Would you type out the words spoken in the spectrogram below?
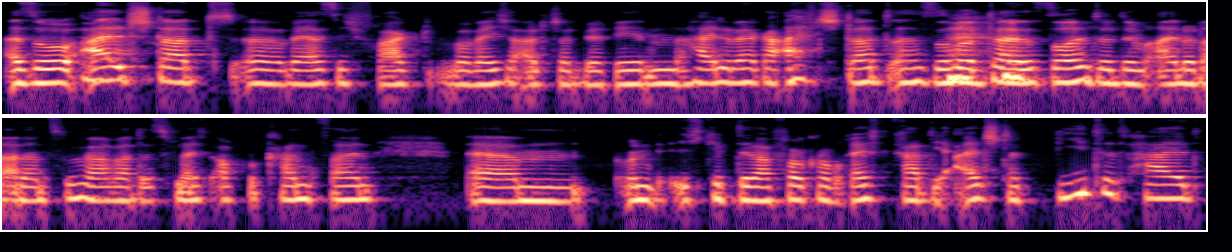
Also Altstadt, äh, wer sich fragt, über welche Altstadt wir reden, Heidelberger Altstadt, also da sollte dem einen oder anderen Zuhörer das vielleicht auch bekannt sein. Ähm, und ich gebe dir da vollkommen recht, gerade die Altstadt bietet halt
